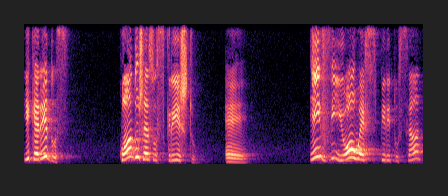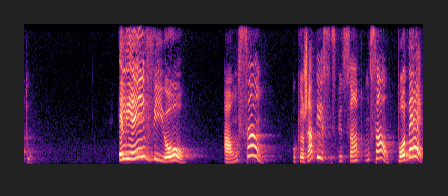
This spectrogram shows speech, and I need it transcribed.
E queridos, quando Jesus Cristo é, enviou o Espírito Santo, ele enviou a unção. Porque eu já disse, Espírito Santo, unção, poder,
